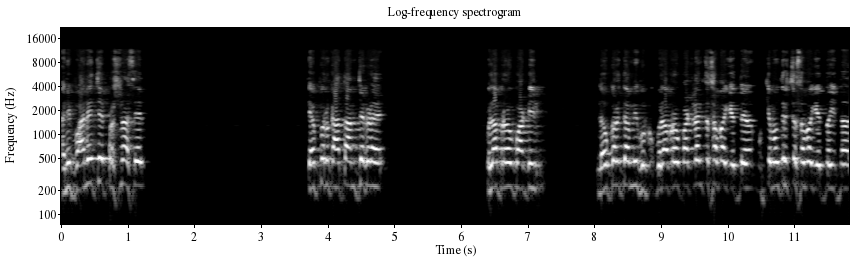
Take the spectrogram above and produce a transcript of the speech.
आणि पाण्याचे प्रश्न असेल ते पण आता आमच्याकडे गुलाबराव पाटील लवकरच आम्ही गुलाबराव पाटलांच्या सभा घेतोय मुख्यमंत्रीच्या सभा घेतो इथं.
